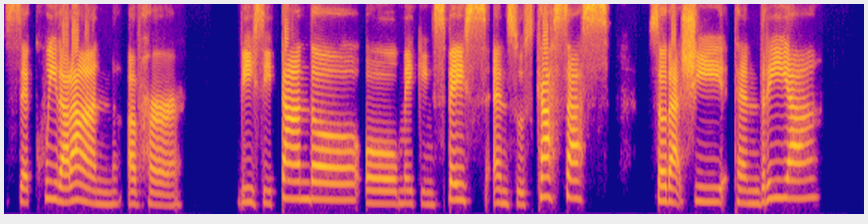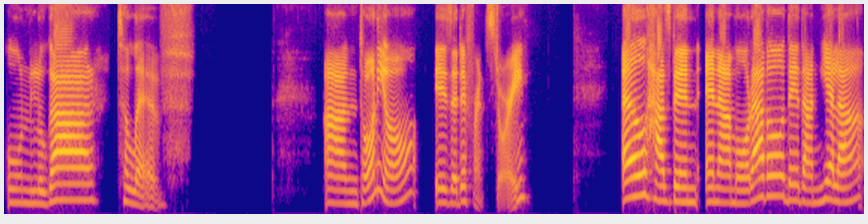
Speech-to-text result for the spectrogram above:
se cuidarán of her, visitando o making space en sus casas so that she tendría un lugar to live. Antonio is a different story. Él has been enamorado de Daniela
